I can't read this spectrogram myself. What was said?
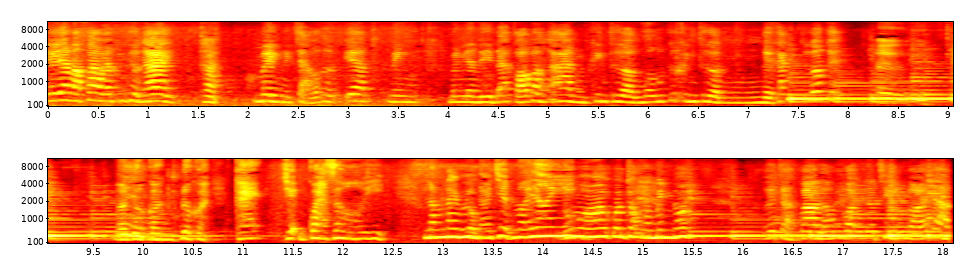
Kia em là sao em khinh thường ai? Thật. Mình thì chả có được em mình mình làm gì đã có bằng ai mình khinh thường mà ông cứ khinh thường người khác trước ấy. Ừ, ừ. Được rồi, được rồi Kệ, chuyện qua rồi. Năm nay mình nói chuyện mới đây đúng rồi quan trọng là mình thôi. Thế chẳng qua là ông gọi cho chị nói là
